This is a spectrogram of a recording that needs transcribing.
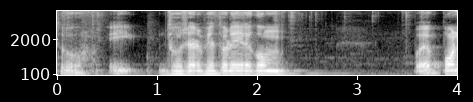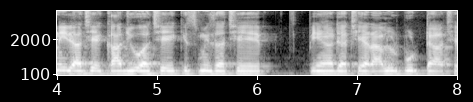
তো এই ধোসার ভেতরে এরকম পনির আছে কাজু আছে কিশমিশ আছে পেঁয়াজ আছে আর আলুর পুরটা আছে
